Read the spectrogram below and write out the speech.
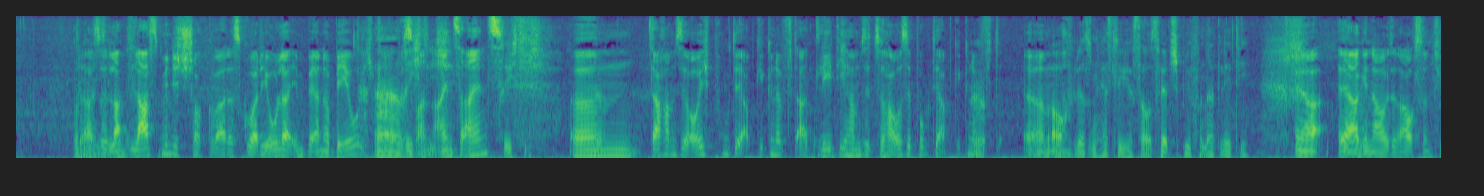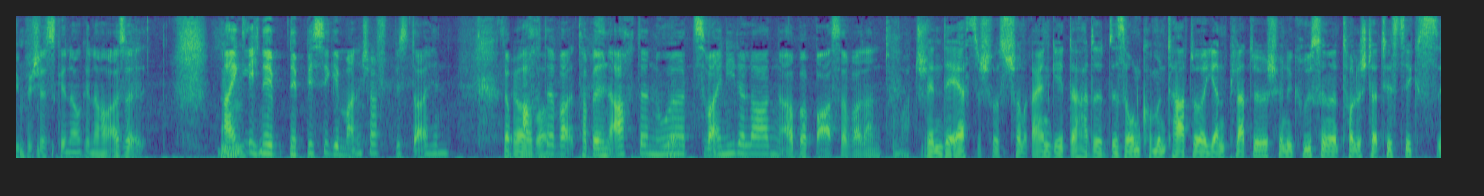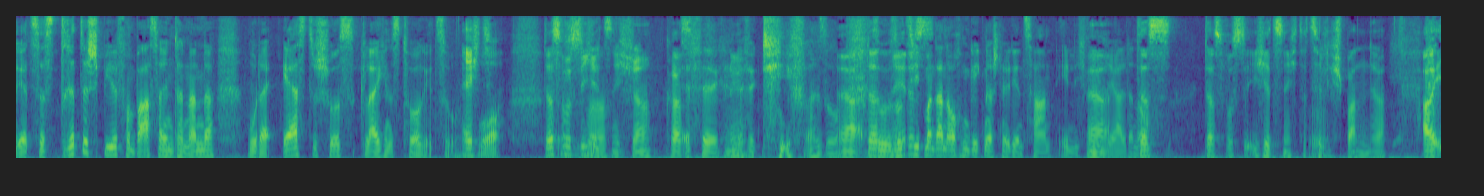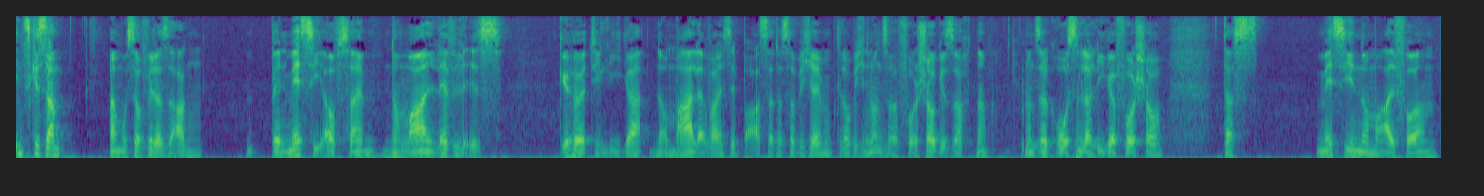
also Last-Minute-Schock war das Guardiola im Bernabeu. Ich glaube, ah, das war ein 1-1. Richtig. Ähm, ja. Da haben sie euch Punkte abgeknöpft, Atleti haben sie zu Hause Punkte abgeknöpft. Ja. Ähm, auch wieder so ein hässliches Auswärtsspiel von Atleti. Ja, ja, genau, auch so ein typisches, genau, genau. Also Mhm. Eigentlich eine, eine bissige Mannschaft bis dahin. Ich glaube, ja, Achter war, Tabellenachter, nur ja. zwei Niederlagen, aber Barca war dann too much. Wenn der erste Schuss schon reingeht, da hatte der Zone-Kommentator Jan Platte, schöne Grüße, eine tolle Statistik. Jetzt das dritte Spiel von Barca hintereinander, wo der erste Schuss gleich ins Tor geht. So. Echt? Boah, das, das wusste ich jetzt nicht, ja? Krass. Effekt, nee. Effektiv. Also ja, da, so, so nee, zieht man dann auch im Gegner schnell den Zahn, ähnlich wie ja, Real dann das, auch. Das wusste ich jetzt nicht, tatsächlich spannend, ja. Aber insgesamt, man muss auch wieder sagen, wenn Messi auf seinem normalen Level ist, gehört die Liga normalerweise Barca. Das habe ich ja, glaube ich, in mhm. unserer Vorschau gesagt, ne? in unserer großen La Liga-Vorschau, dass Messi in Normalform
